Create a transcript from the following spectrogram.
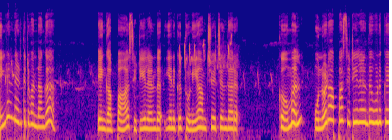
எங்க இருந்து எடுத்துட்டு வந்தாங்க? எங்க அப்பா சிட்டியில இருந்து எனக்கு துணியா அமுச்சு வச்சிருந்தாரு. கோமல் உன்னோட அப்பா சிட்டியில இருந்து உனக்கு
